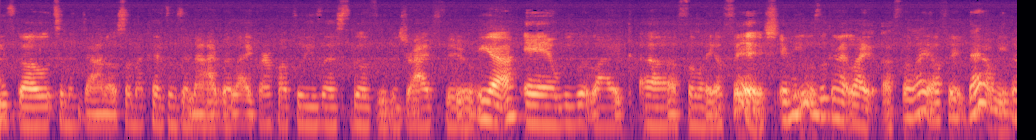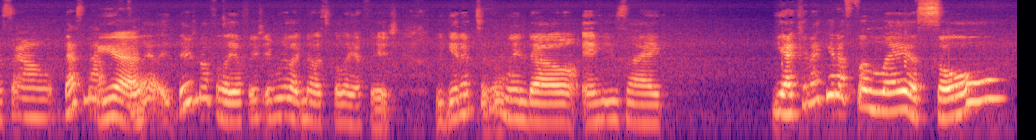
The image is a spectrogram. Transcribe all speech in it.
please go to McDonald's? So my cousins and I were like, Grandpa, please let's go through the drive-through, yeah and we would like a fillet of fish. And he was looking at like a fillet of fish. That don't even sound. That's not. Yeah. Filet, there's no fillet of fish. And we are like, no, it's fillet of fish. We get up to the window, and he's like, yeah, can I get a fillet of soul?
